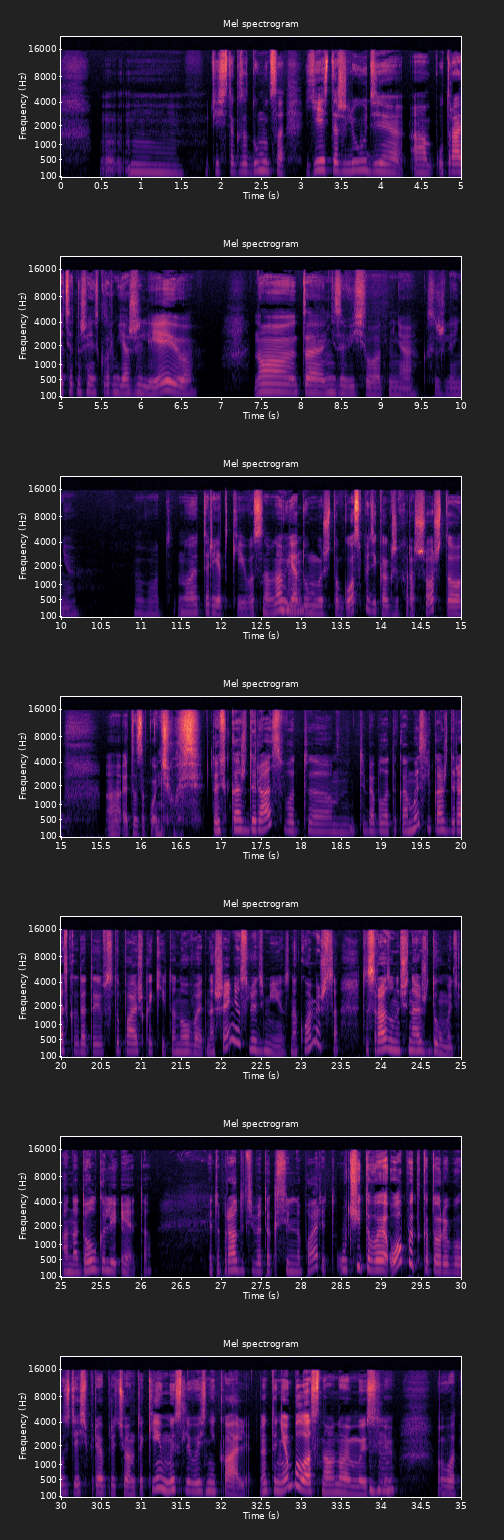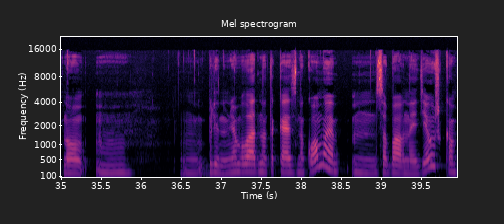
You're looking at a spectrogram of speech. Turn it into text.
Если так задуматься, есть даже люди, об утрате отношений, с которыми я жалею, но это не зависело от меня, к сожалению. Вот. Но это редкие. В основном mm-hmm. я думаю, что, господи, как же хорошо, что это закончилось. То есть каждый раз, вот э, у тебя была такая мысль, каждый раз, когда ты вступаешь в какие-то новые отношения с людьми, знакомишься, ты сразу начинаешь думать, а надолго ли это? Это правда тебя так сильно парит? Учитывая опыт, который был здесь приобретен, такие мысли возникали. Это не было основной мыслью. Mm-hmm. Вот, но, блин, у меня была одна такая знакомая, забавная девушка,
